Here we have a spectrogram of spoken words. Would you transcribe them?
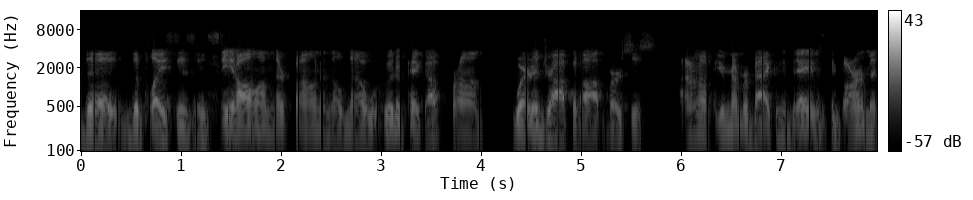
the the places and see it all on their phone, and they'll know who to pick up from, where to drop it off. Versus, I don't know if you remember back in the day, it was the Garmin,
